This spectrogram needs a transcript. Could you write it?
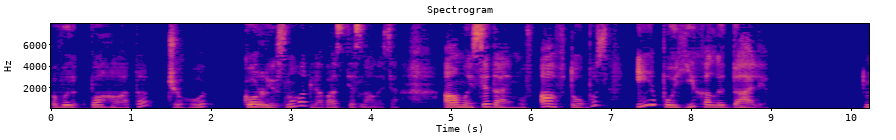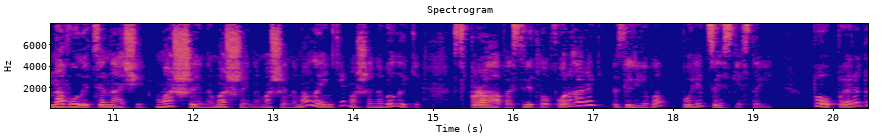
ви багато чого корисного для вас дізналися. А ми сідаємо в автобус і поїхали далі. На вулиці нашій машини, машини, машини маленькі, машини великі. Справа світлофор горить, зліва поліцейський стоїть. Попереду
